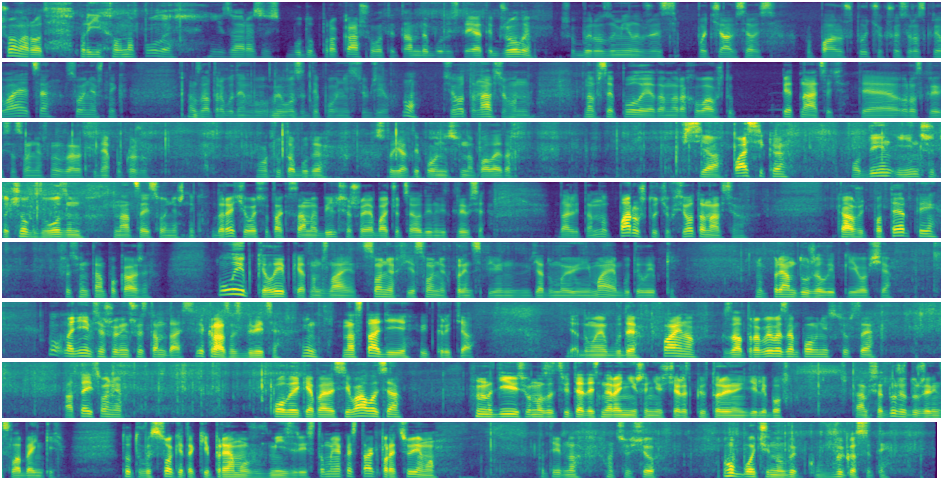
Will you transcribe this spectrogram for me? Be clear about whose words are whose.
Speaker 1: Що народ, приїхав на поле і зараз ось буду прокашувати там, де будуть стояти бджоли. Щоб ви розуміли, вже почався ось по пару штучок, щось розкривається соняшник. А завтра будемо вивозити повністю бджіл. Ну, всього-то навсього на- все поле я там нарахував штук 15, де розкрився соняшник. Ну, зараз підемо покажу. Ось тут буде стояти повністю на палетах вся пасіка. Один і інший точок звозимо на цей соняшник. До речі, ось отак саме більше, що я бачу, це один відкрився. Далі там ну, пару штучок, всього та навсього. Кажуть, потерти, щось він там покаже. Ну, липки, липки, я там знаю. Сонях є сонях, в принципі, він, я думаю, і має бути липкий. Ну, прям дуже липкий взагалі. Ну, надіємося, що він щось там дасть. Якраз ось дивіться, він на стадії відкриття. Я думаю, буде файно. Завтра вивеземо повністю все. А те й соня поле, яке пересівалося, надіюсь, воно зацвіте десь не раніше, ніж через півтори неділі, бо там ще дуже-дуже він слабенький. Тут високий такий прямо в мій зріст. Тому якось так працюємо. Потрібно оцю всю обочину викосити.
